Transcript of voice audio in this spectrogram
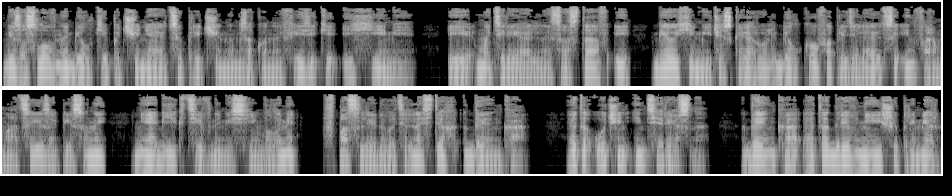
Безусловно, белки подчиняются причинным законам физики и химии, и материальный состав, и биохимическая роль белков определяются информацией, записанной необъективными символами в последовательностях ДНК. Это очень интересно. ДНК — это древнейший пример,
